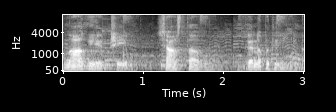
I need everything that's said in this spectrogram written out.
നാഗയക്ഷിയും ശാസ്താവും ഗണപതിയുമുണ്ട്.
